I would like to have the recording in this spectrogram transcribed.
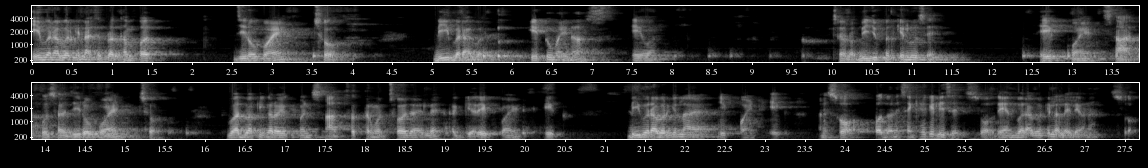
એ બરાબર કેટલા છે? પ્રથમ પદ. ઝીરો પોઈન્ટ છ. ડી બરાબર. A two minus a one ચલો, બીજું પદ કેટલું છે? એક પોઈન્ટ સાત, ઓછા ઝીરો પોઈન્ટ છ. બાદ બાકી કરો એક પોઈન્ટ સાત, સત્તરમાં છ જાય એટલે અગિયાર, એક પોઈન્ટ એક. ડી બરાબર કેટલા આવ્યા એક પોઈન્ટ એક. અને સો, પદોની સંખ્યા કેટલી છે? સો. તો એન બરાબર કેટલા લઈ લેવાના? સો.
